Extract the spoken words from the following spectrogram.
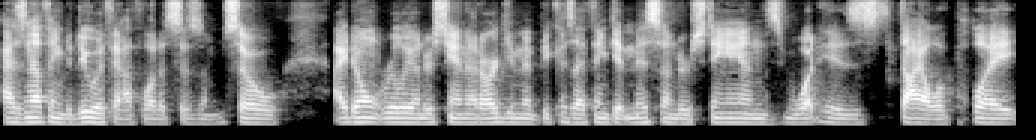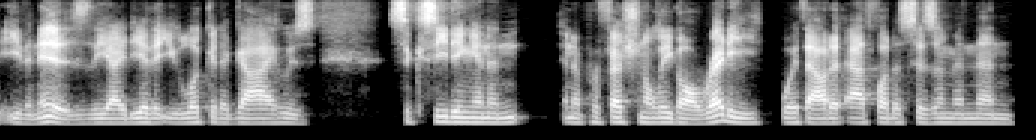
has nothing to do with athleticism. So I don't really understand that argument because I think it misunderstands what his style of play even is. The idea that you look at a guy who's succeeding in an in a professional league already without athleticism and then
